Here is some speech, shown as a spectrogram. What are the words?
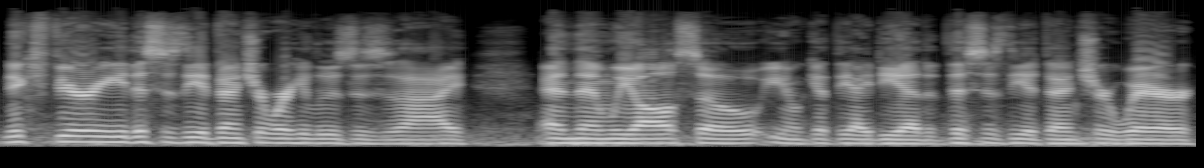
Nick Fury. This is the adventure where he loses his eye, and then we also, you know, get the idea that this is the adventure where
